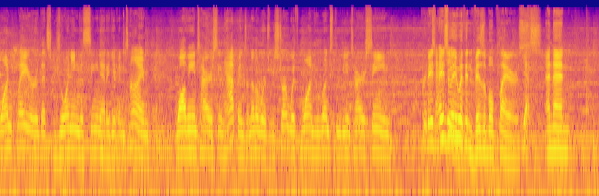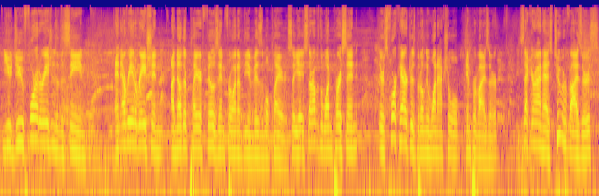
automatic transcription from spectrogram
one player that's joining the scene at a given time while the entire scene happens. In other words, we start with one who runs through the entire scene. Bas- Basically, with invisible players. Yes. And then you do four iterations of the scene, and every iteration, another player fills in for one of the invisible players. So you start off with one person. There's four characters, but only one actual improviser. Second round has two improvisers,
